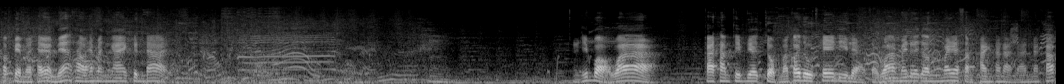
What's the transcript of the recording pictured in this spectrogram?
ก็เปลี่ยนมาใช้แบบเนี้ยทำให้มันง่ายขึ้นได้อย่างที่บอกว่าการทำทีมเดียวจบมันก็ดูเท่ดีแหละ แต่ว่าไม่ได้จะไม่ได้สำคัญขนาดนั้นนะครับ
